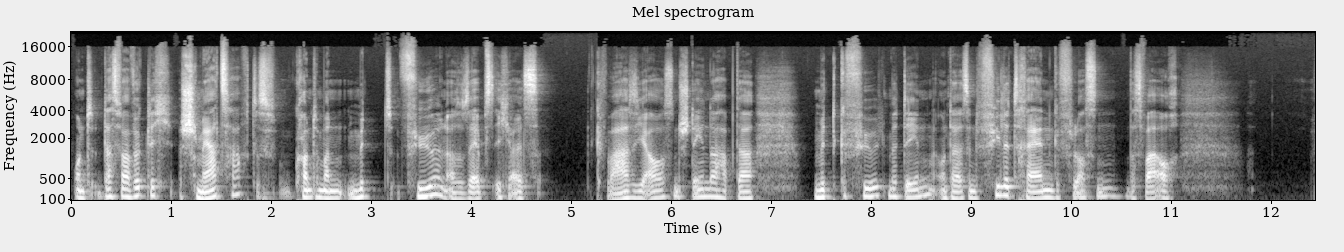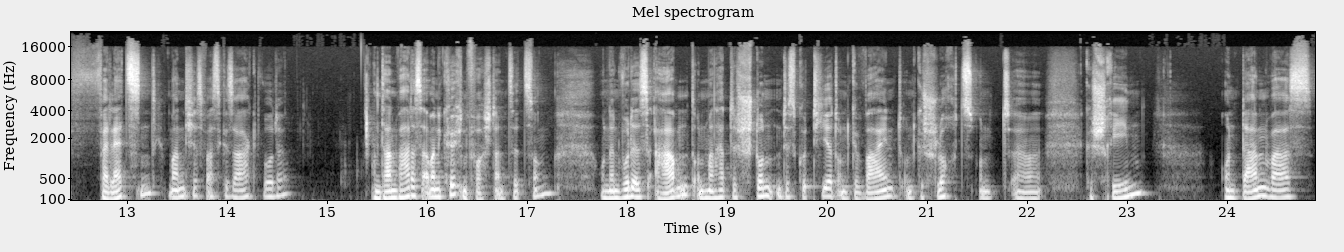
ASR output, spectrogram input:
Und das war wirklich schmerzhaft, das konnte man mitfühlen. Also selbst ich als quasi Außenstehender habe da mitgefühlt mit denen und da sind viele Tränen geflossen. Das war auch verletzend, manches, was gesagt wurde. Und dann war das aber eine Kirchenvorstandssitzung und dann wurde es Abend und man hatte Stunden diskutiert und geweint und geschluchzt und äh, geschrien. Und dann war es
